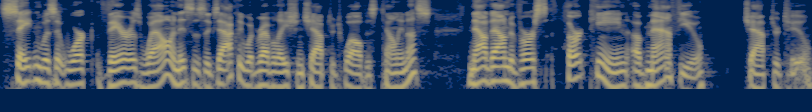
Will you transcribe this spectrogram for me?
Satan was at work there as well. And this is exactly what Revelation chapter 12 is telling us. Now, down to verse 13 of Matthew chapter 2.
